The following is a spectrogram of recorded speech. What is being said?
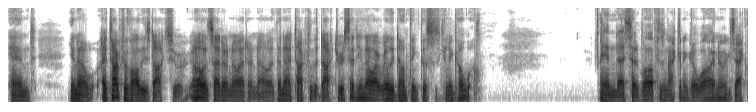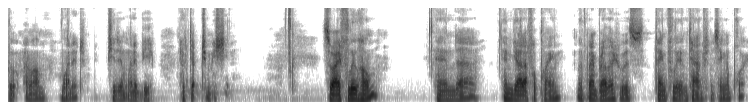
And, you know, I talked with all these doctors who, oh, it's, I don't know, I don't know. And then I talked with the doctor who said, you know, I really don't think this is going to go well. And I said, well, if it's not going to go well, I know exactly what my mom wanted. She didn't want to be hooked up to a machine. So I flew home and, uh, and got off a plane with my brother, who was thankfully in town from Singapore.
